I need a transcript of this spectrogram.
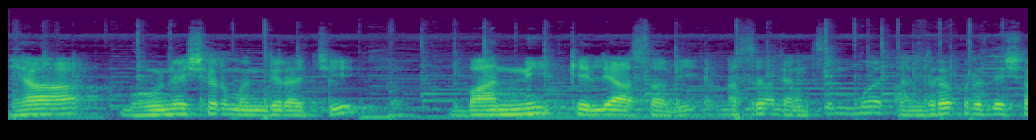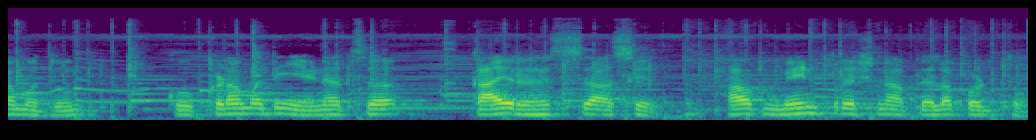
ह्या भुवनेश्वर मंदिराची बांधणी केली असावी असं त्यांचं मत आंध्र प्रदेशामधून कोकणामध्ये येण्याचं काय रहस्य असेल हा मेन प्रश्न आपल्याला पडतो.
